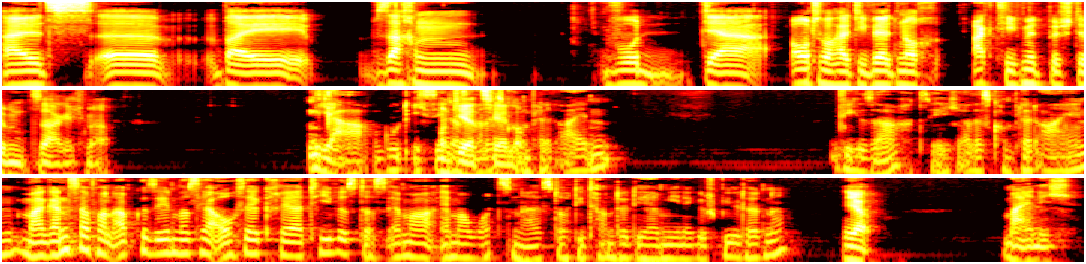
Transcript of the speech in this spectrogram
als äh, bei Sachen, wo der Autor halt die Welt noch aktiv mitbestimmt, sage ich mal. Ja, gut, ich sehe das alles komplett ein. Wie gesagt, sehe ich alles komplett ein. Mal ganz davon abgesehen, was ja auch sehr kreativ ist, dass Emma, Emma Watson heißt doch die Tante, die Hermine gespielt hat, ne? Ja meine ich.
